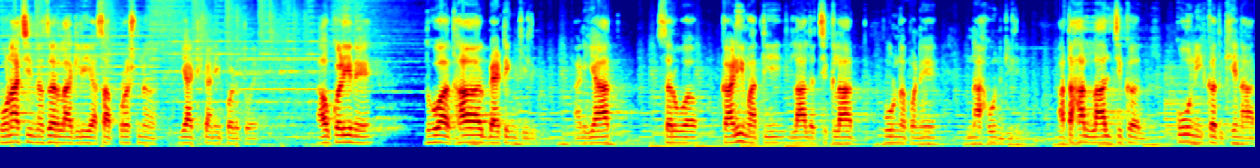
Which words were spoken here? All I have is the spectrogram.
कोणाची नजर लागली असा प्रश्न या ठिकाणी पडतोय. अवकळीने धुवाधार बॅटिंग केली आणि यात सर्व काळी माती लाल चिखलात पूर्णपणे नाहून गेली. आता हा लाल चिखल कोण विकत घेणार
